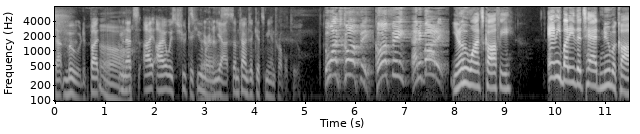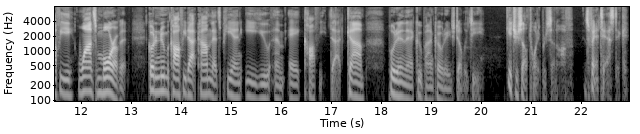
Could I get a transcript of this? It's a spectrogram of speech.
that mood. But I Oh. mean that's I, I always shoot to humor very and yeah, sometimes it gets me in trouble too. Who wants coffee? Coffee? Anybody? You know who wants coffee? Anybody that's had Pneuma coffee wants more of it. Go to pneumacoffee.com. That's P N E U M A coffee.com. Put in that coupon code HWT. Get yourself 20% off. It's fantastic.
